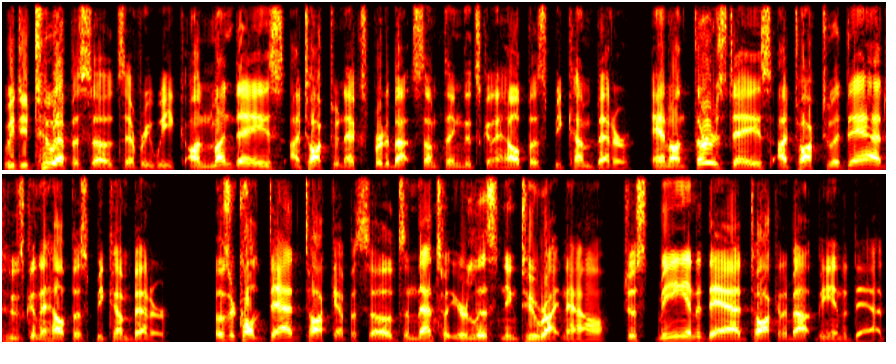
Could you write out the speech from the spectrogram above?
We do two episodes every week. On Mondays, I talk to an expert about something that's going to help us become better. And on Thursdays, I talk to a dad who's going to help us become better. Those are called Dad Talk episodes, and that's what you're listening to right now. Just me and a dad talking about being a dad.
